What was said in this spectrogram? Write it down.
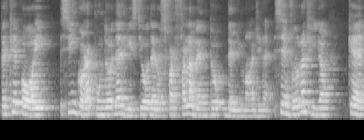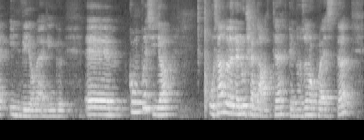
perché poi si incorre appunto nel rischio dello sfarfallamento dell'immagine, sia in fotografia che in videomaking. E, comunque sia, usando delle luci adatte, che non sono queste,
